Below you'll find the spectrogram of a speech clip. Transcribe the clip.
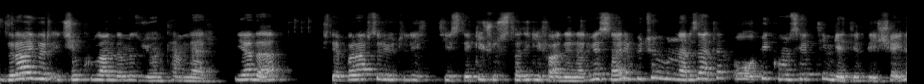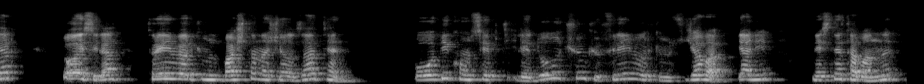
driver için kullandığımız yöntemler ya da işte browser utilities'teki şu statik ifadeler vesaire bütün bunlar zaten o bir konseptin getirdiği şeyler. Dolayısıyla framework'ümüz baştan aşağı zaten o bir konsept ile dolu çünkü framework'ümüz Java yani nesne tabanlı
